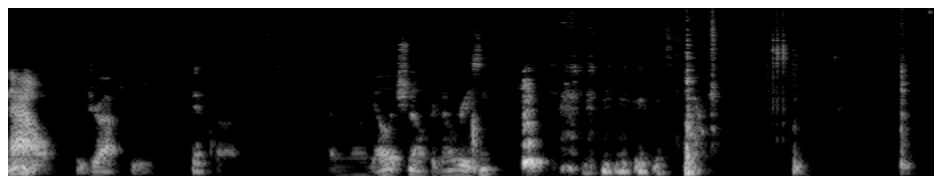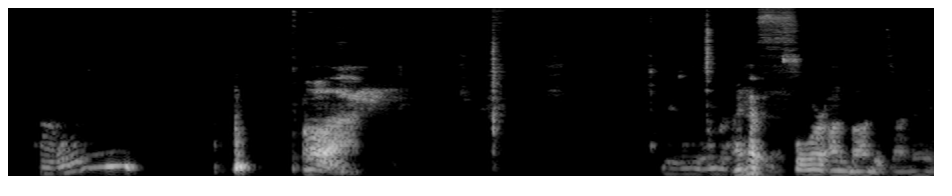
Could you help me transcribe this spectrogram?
Okay. Now we drop the fifth card. Yell at Schnell for no reason. Um, Oh, there's only one more I have four unbonded, so I'm really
